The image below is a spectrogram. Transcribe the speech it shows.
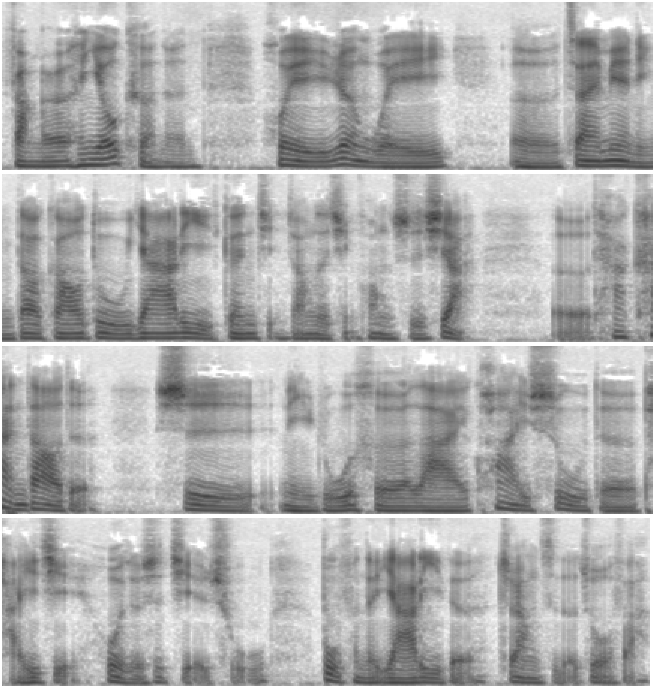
反而很有可能会认为，呃，在面临到高度压力跟紧张的情况之下，呃，他看到的是你如何来快速的排解或者是解除部分的压力的这样子的做法，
